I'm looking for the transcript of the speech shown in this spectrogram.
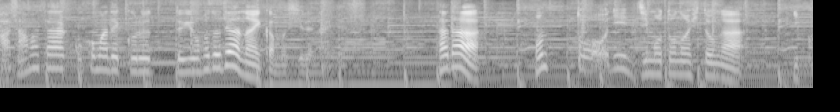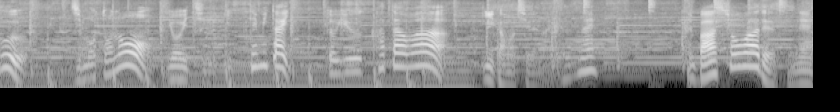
わざわざここまで来るというほどではないかもしれないです。ただ本当に地元の人が行く地元の夜市に行ってみたいという方はいいかもしれないですね。場所はですね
